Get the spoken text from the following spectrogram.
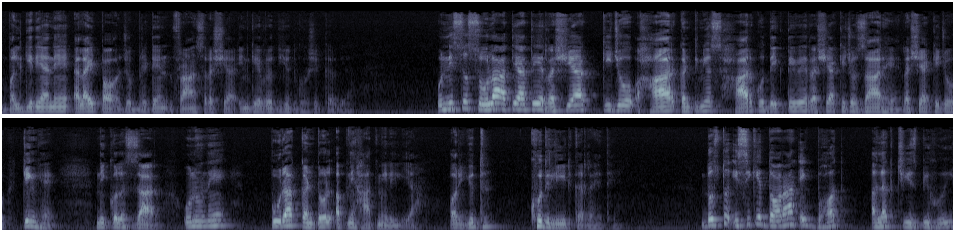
बल्गेरिया ने अलाइड पावर, जो ब्रिटेन, फ्रांस, रशिया, इनके विरुद्ध युद्ध घोषित कर दिया। 1916 आते आते रशिया की जो हार कंटिन्यूस हार को देखते हुए रशिया के जो जार है, रशिया के जो किंग है, निकोलस जार, उन्होंने पूरा कंट्रोल अपने हाथ में ले लिया और युद्ध खुद लीड कर रहे थे। दोस्तों, इसी के दौरान एक बहुत अलग चीज़ भी हुई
